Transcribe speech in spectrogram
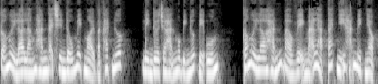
Có người lo lắng hắn đã chiến đấu mệt mỏi và khát nước, liền đưa cho hắn một bình nước để uống. Có người lo hắn bảo vệ Mã Lạp Tác Nhĩ hắn mệt nhọc,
